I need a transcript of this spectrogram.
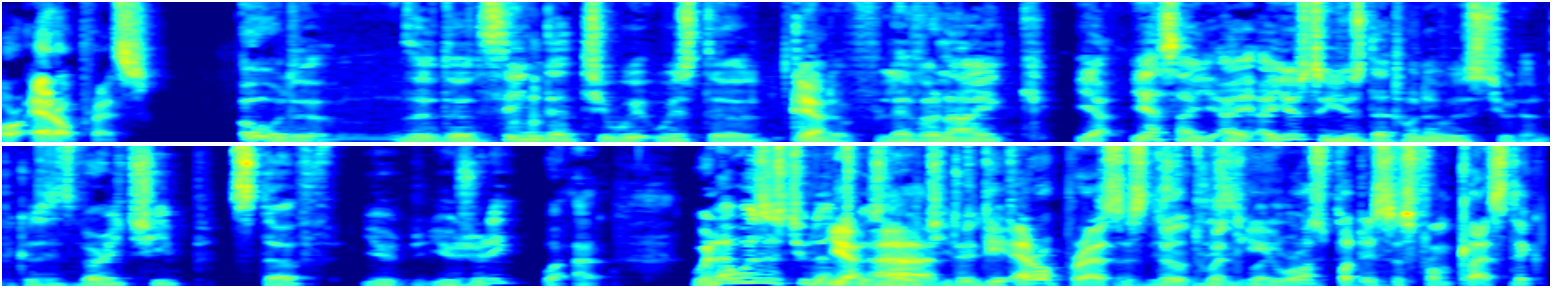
or aeropress? Oh, the the, the thing mm-hmm. that you with the kind yeah. of lever like yeah yes I, I, I used to use that when I was a student because it's very cheap stuff usually. Well, I, when I was a student, yeah, uh, the, the Aeropress so is still this, twenty this is euros, but this is from plastic.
